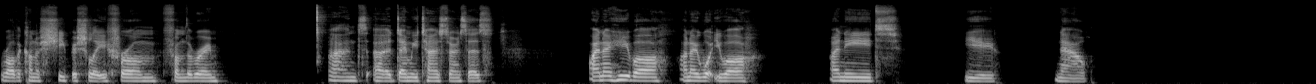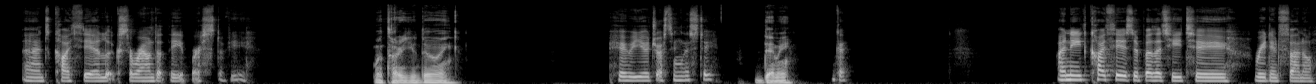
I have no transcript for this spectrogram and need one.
rather kind of sheepishly from from the room. And uh, Demi turns to her and says, "I know who you are. I know what you are. I need you now." And Kythea looks around at the rest of you. What are you doing, Who are you addressing this to? Demi? Okay. I need Kythea's ability to read Infernal.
